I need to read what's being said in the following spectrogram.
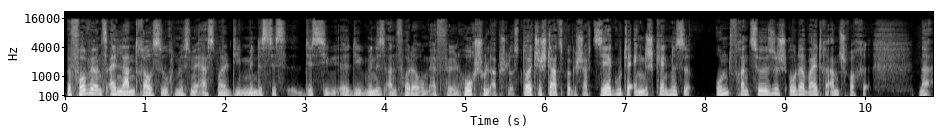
Bevor wir uns ein Land raussuchen, müssen wir erstmal die, Mindest, die, die Mindestanforderungen erfüllen. Hochschulabschluss, deutsche Staatsbürgerschaft, sehr gute Englischkenntnisse und Französisch oder weitere Amtssprache. Na,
